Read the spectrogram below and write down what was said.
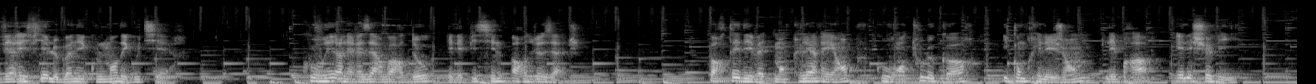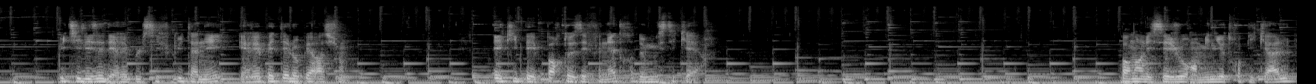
Vérifier le bon écoulement des gouttières. Couvrir les réservoirs d'eau et les piscines hors d'usage. Porter des vêtements clairs et amples couvrant tout le corps, y compris les jambes, les bras et les chevilles. Utiliser des répulsifs cutanés et répéter l'opération. Équiper portes et fenêtres de moustiquaires. Pendant les séjours en milieu tropical,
